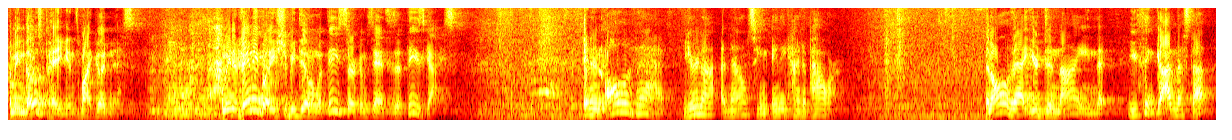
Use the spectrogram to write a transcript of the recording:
I mean, those pagans, my goodness. I mean, if anybody should be dealing with these circumstances, it's these guys. And in all of that, you're not announcing any kind of power. In all of that, you're denying that you think God messed up.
